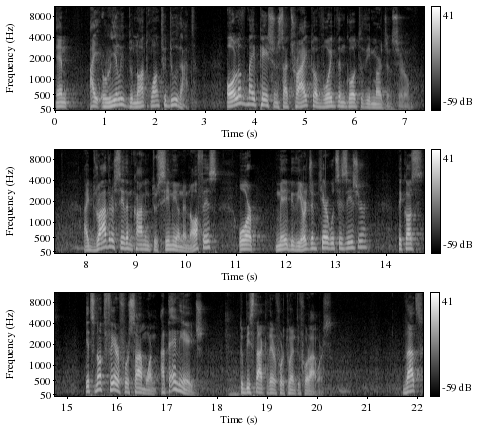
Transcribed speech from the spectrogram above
And I really do not want to do that. All of my patients, I try to avoid them go to the emergency room. I'd rather see them coming to see me in an office or maybe the urgent care, which is easier, because it's not fair for someone at any age to be stuck there for 24 hours. That's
